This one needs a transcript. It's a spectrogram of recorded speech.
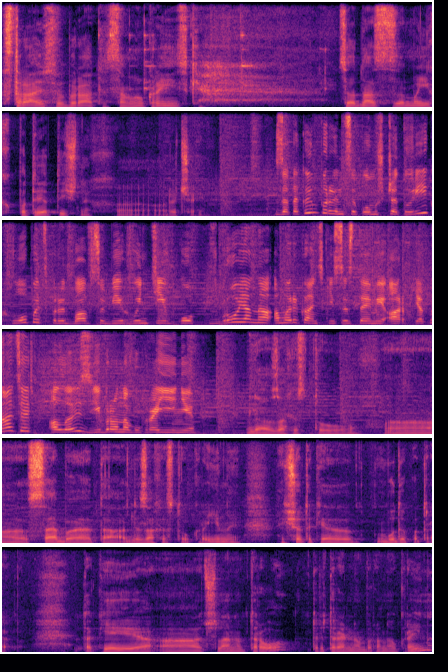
стараюсь вибирати саме українське. Це одна з моїх патріотичних е, речей. За таким принципом, ще торік хлопець придбав собі гвинтівку. Зброя на американській системі АР-15, але зібрана в Україні. Для захисту е, себе та для захисту України, якщо таке буде потреба. Так є е, членом ТРО Територіальної оборони України.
